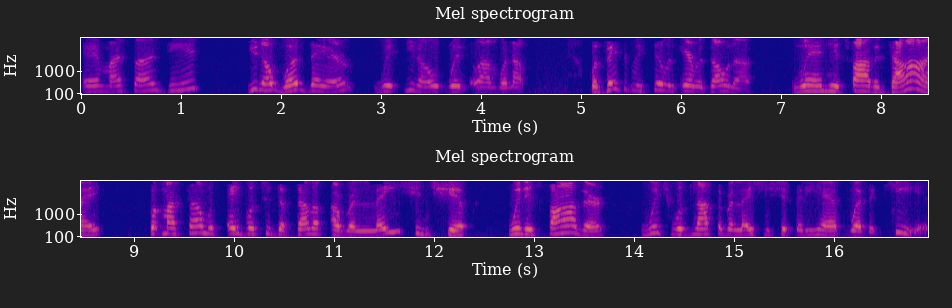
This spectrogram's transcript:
and my son did, you know, was there with, you know, with, um, well, not, was basically still in Arizona when his father died, but my son was able to develop a relationship with his father, which was not the relationship that he had with a kid.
